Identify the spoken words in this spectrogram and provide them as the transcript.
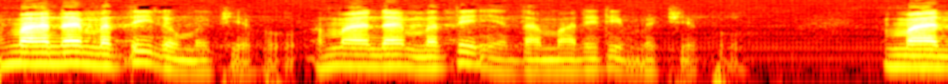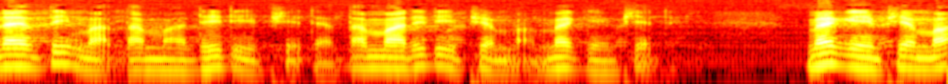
အမှန်တိုင်းမသိလို့မဖြစ်ဘူးအမှန်တိုင်းမသိရင်တမာဒိဋ္ဌိမဖြစ်ဘူးအမှန်တိုင်းသိမှတမာဒိဋ္ဌိဖြစ်တယ်တမာဒိဋ္ဌိဖြစ်မှမဂ္ဂင်ဖြစ်တယ်မဂ္ဂင်ဖြစ်မှ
